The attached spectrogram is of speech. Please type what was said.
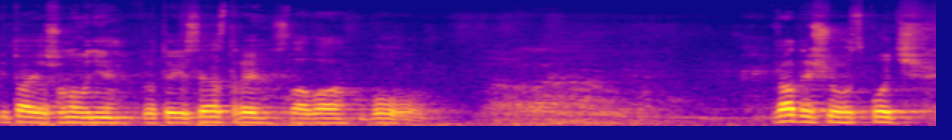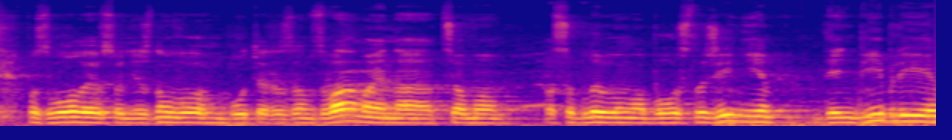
Вітаю, шановні брати і сестри, слава Богу. Радий, що Господь дозволив сьогодні знову бути разом з вами на цьому особливому богослужінні День Біблії.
